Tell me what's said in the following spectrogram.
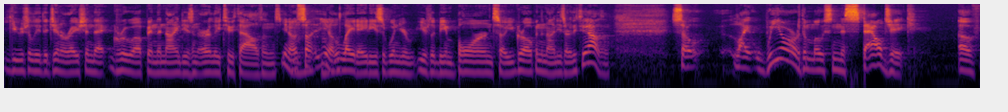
usually the generation that grew up in the 90s and early 2000s you know so, you know late 80s is when you're usually being born so you grow up in the 90s early 2000s so like we are the most nostalgic of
